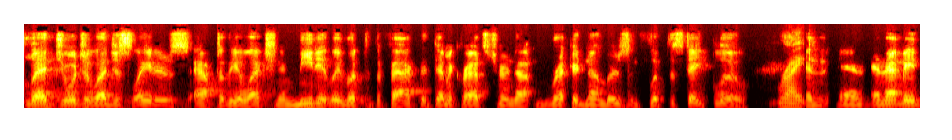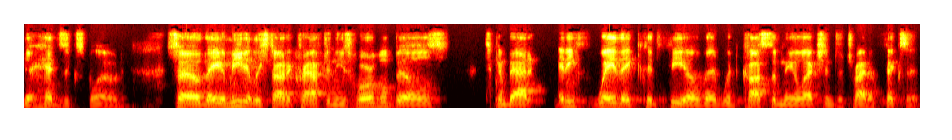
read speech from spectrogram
led Georgia legislators after the election immediately looked at the fact that Democrats turned out in record numbers and flipped the state blue. Right. And, and, and that made their heads explode. So they immediately started crafting these horrible bills to combat any way they could feel that would cost them the election to try to fix it.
